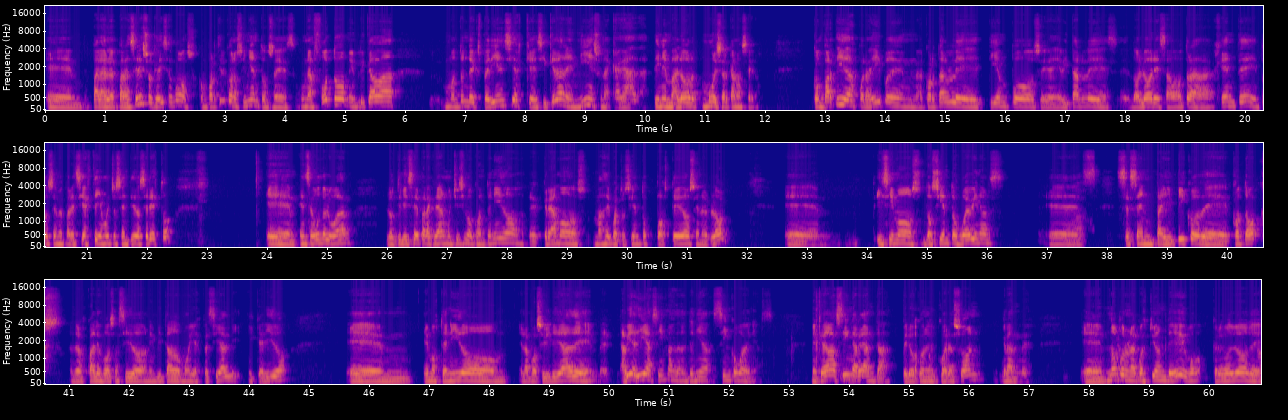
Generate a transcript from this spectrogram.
Eh, para, para, hacer eso que dices vos, compartir conocimientos, es una foto me implicaba un montón de experiencias que si quedan en mí es una cagada, tienen valor muy cercano a cero compartidas, por ahí pueden acortarle tiempos, eh, evitarles eh, dolores a otra gente, entonces me parecía que tenía mucho sentido hacer esto. Eh, en segundo lugar, lo utilicé para crear muchísimo contenido, creamos más de 400 posteos en el blog, hicimos 200 webinars, 60 y pico de Cotox, de los cuales vos has sido un invitado muy especial y, querido. Em, hemos tenido la posibilidad de... Había días, Ismas, donde tenía cinco webinars. Me quedaba sin garganta, pero con el corazón grande. Eh, no por una cuestión de ego, creo yo, de,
